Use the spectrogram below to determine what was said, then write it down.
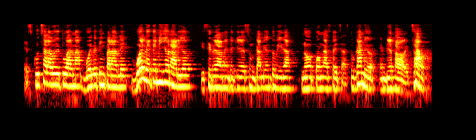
Escucha la voz de tu alma, vuélvete imparable, vuélvete millonario y si realmente quieres un cambio en tu vida, no pongas fechas. Tu cambio empieza hoy. ¡Chao!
